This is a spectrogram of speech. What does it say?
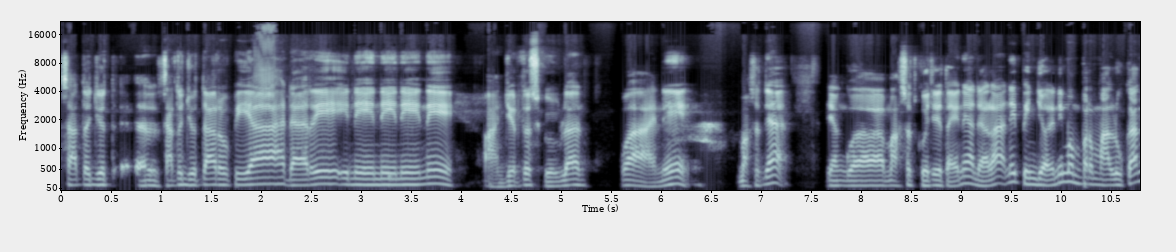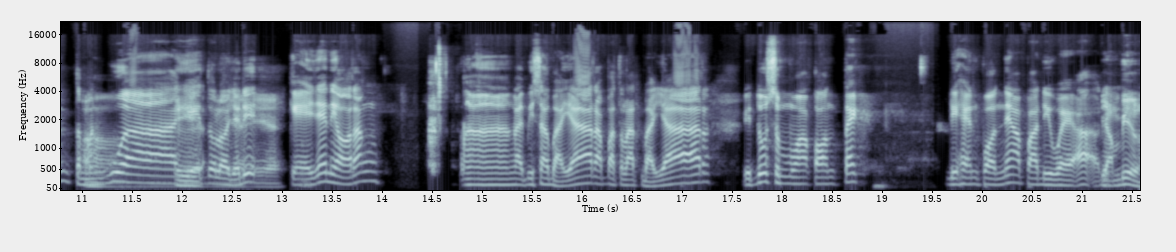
satu juta eh, satu juta rupiah dari ini ini ini ini. Anjir terus gue bilang, wah ini maksudnya yang gua maksud gue cerita ini adalah ini pinjol ini mempermalukan temen Oh, gua iya, gitu loh. Jadi Iya, iya. kayaknya nih orang eh, nggak bisa bayar apa telat bayar itu semua kontak di handphonenya apa di WA di, Diambil.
